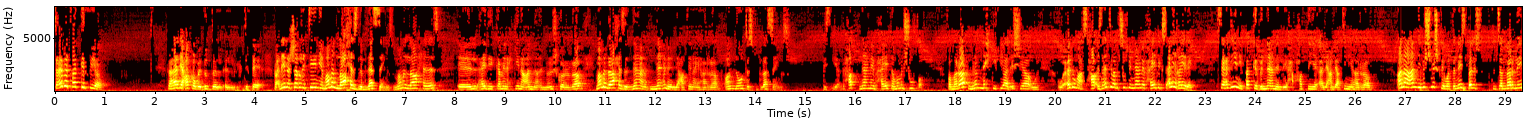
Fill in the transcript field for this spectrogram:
تعبت فكر فيها. فهذه عقبة ضد الاكتفاء. بعدين الشغلة الثانية ما بنلاحظ البليسنجز ما بنلاحظ هيدي كمان حكينا عنها إنه نشكر الرب. ما بنلاحظ النعم النعمة اللي عطينا إياها الرب unnoticed blessings. بحط نعمة بحياتنا ما بنشوفها. فمرات مهم نحكي فيها الأشياء وقعدوا مع اصحاب إذا أنت ما بتشوفي النعمة بحياتك اسألي غيرك. ساعديني فكر بالنعمة اللي حطني اللي عم بيعطيني إياها الرب. أنا عندي مش مشكلة وقت الناس بلش تتذمر لي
